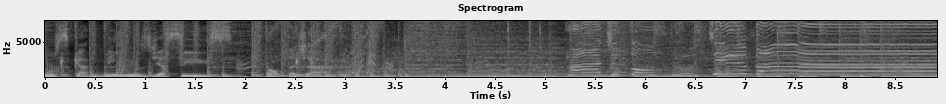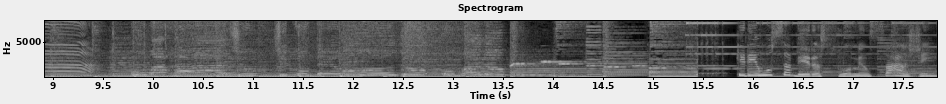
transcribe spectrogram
Nos caminhos de Assis. Volta já. Conteúdo humano. Queremos saber a sua mensagem.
